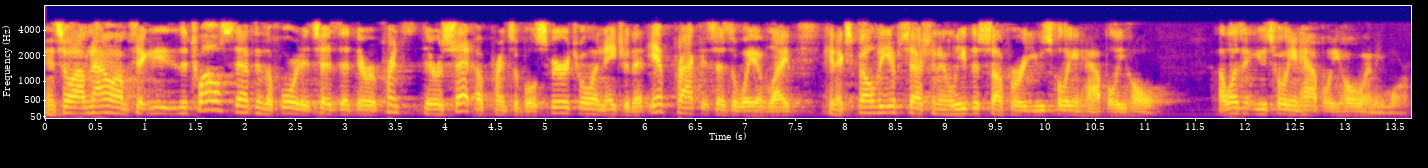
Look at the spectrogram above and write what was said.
And so I'm now I'm saying the 12 steps in the Foreword it says that there are there are a set of principles, spiritual in nature, that if practiced as a way of life, can expel the obsession and leave the sufferer usefully and happily whole. I wasn't usefully and happily whole anymore.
